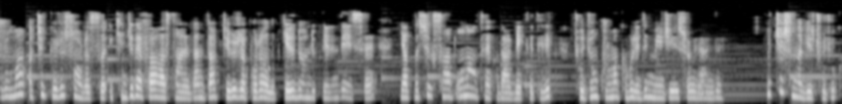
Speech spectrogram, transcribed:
Kuruma açık görüş sonrası ikinci defa hastaneden darp cebir raporu alıp geri döndüklerinde ise yaklaşık saat 16'ya kadar bekletilip çocuğun kuruma kabul edilmeyeceği söylendi. 3 yaşında bir çocuk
